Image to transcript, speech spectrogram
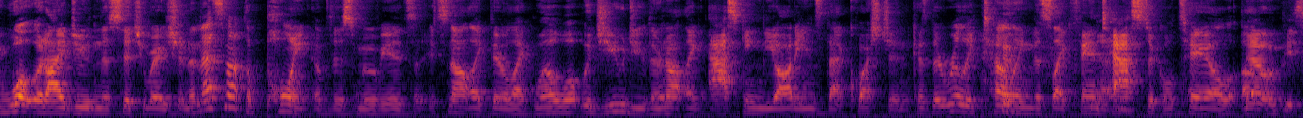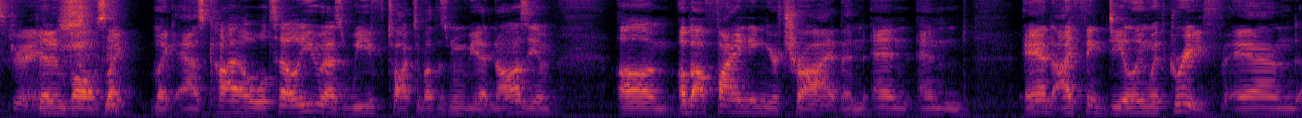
what would I do in this situation? And that's not the point of this movie. It's it's not like they're like, well, what would you do? They're not like asking the audience that question because they're really telling this like fantastical tale of That would be strange. that involves like like as Kyle will tell you, as we've talked about this movie at nauseum, um, about finding your tribe and and and and I think dealing with grief and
